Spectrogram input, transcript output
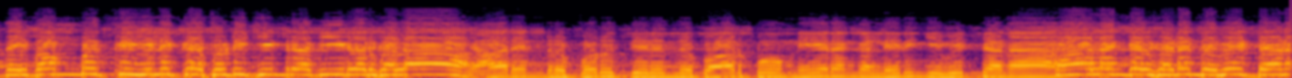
அதை வம்புக்கு இழுக்க துடிக்கின்ற வீரர்களா? யார் என்று பொறுத்திருந்து பார்ப்போம். நேரங்கள் நெருங்கி விட்டன. காலங்கள் கடந்து விட்டன.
